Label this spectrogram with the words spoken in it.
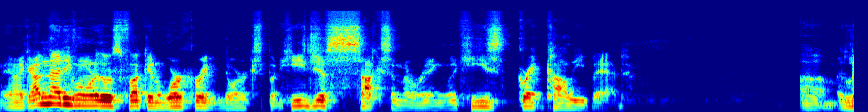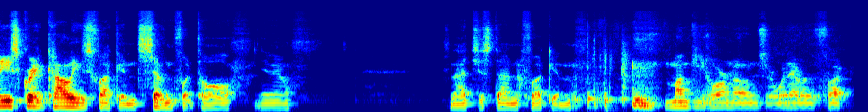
And like I'm not even one of those fucking work rate dorks, but he just sucks in the ring. Like he's Great Khali bad. Um, at least Great Khali's fucking seven foot tall, you know. It's not just on the fucking monkey hormones or whatever the fuck.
